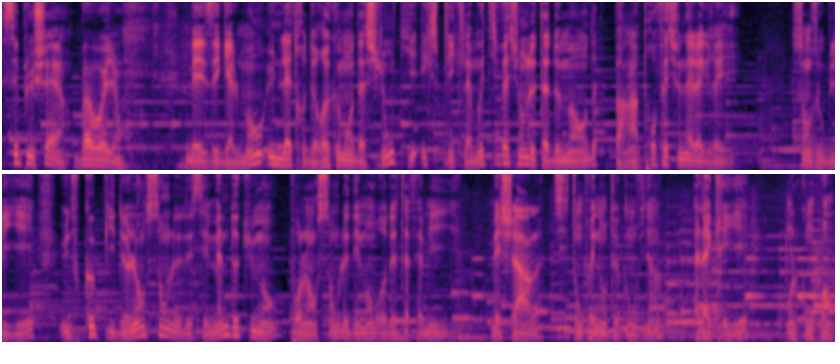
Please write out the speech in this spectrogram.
c'est plus cher Bah voyons. mais également une lettre de recommandation qui explique la motivation de ta demande par un professionnel agréé. Sans oublier une copie de l'ensemble de ces mêmes documents pour l'ensemble des membres de ta famille. Mais Charles, si ton prénom te convient, à la criée, on le comprend.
